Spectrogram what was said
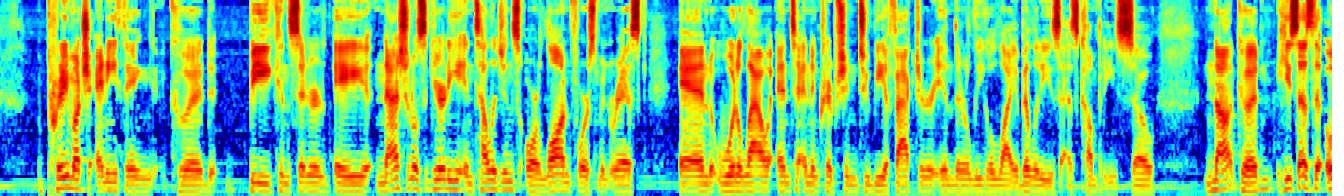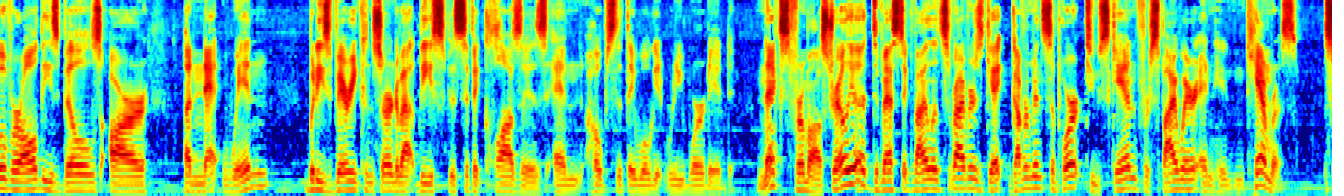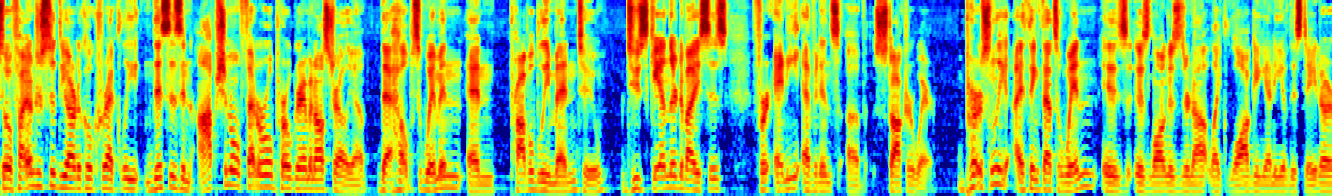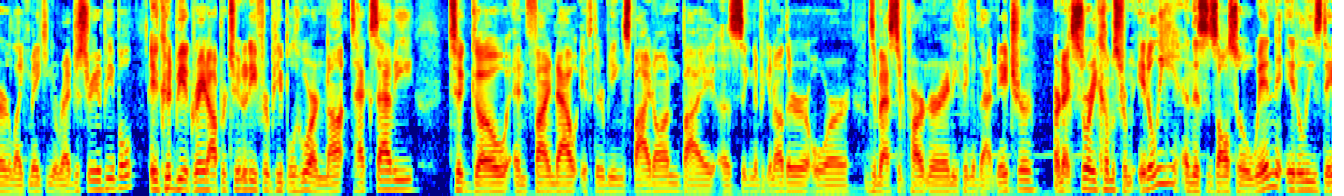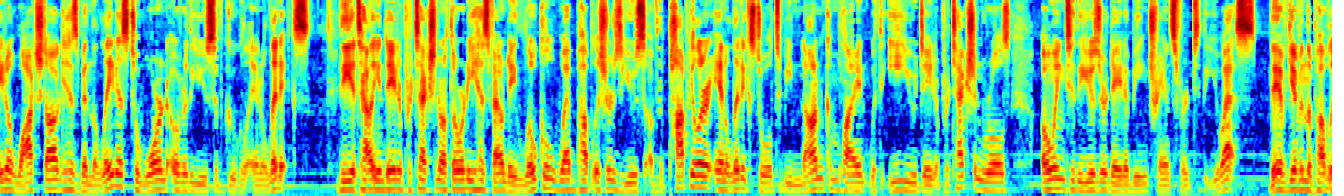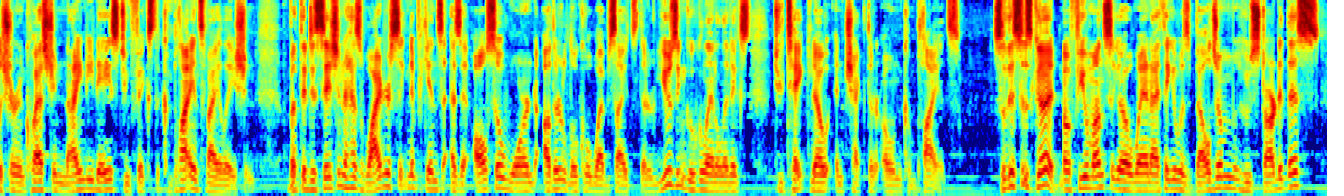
pretty much anything could be considered a national security, intelligence, or law enforcement risk and would allow end to end encryption to be a factor in their legal liabilities as companies. So, not good. He says that overall, these bills are a net win but he's very concerned about these specific clauses and hopes that they will get reworded. Next, from Australia, domestic violence survivors get government support to scan for spyware and hidden cameras. So, if I understood the article correctly, this is an optional federal program in Australia that helps women and probably men too to scan their devices for any evidence of stalkerware. Personally, I think that's a win. Is as long as they're not like logging any of this data or like making a registry of people, it could be a great opportunity for people who are not tech savvy to go and find out if they're being spied on by a significant other or domestic partner or anything of that nature. Our next story comes from Italy, and this is also a win. Italy's data watchdog has been the latest to warn over the use of Google Analytics. The Italian Data Protection Authority has found a local web publisher's use of the popular analytics tool to be non compliant with EU data protection rules owing to the user data being transferred to the US. They have given the publisher in question 90 days to fix the compliance violation, but the decision has wider significance as it also warned other local websites that are using Google Analytics to take note and check their own compliance. So this is good. A few months ago, when I think it was Belgium who started this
